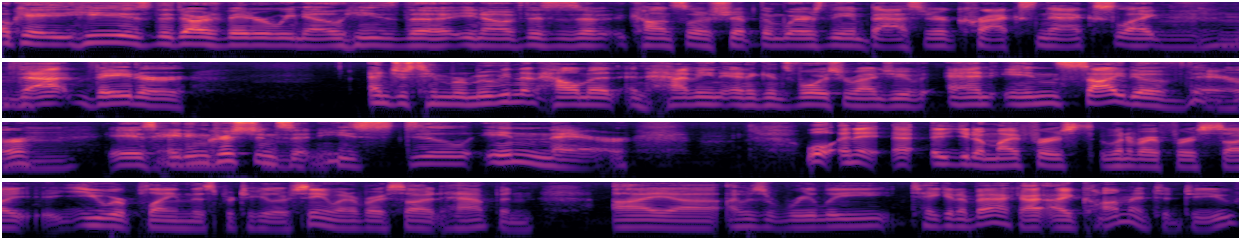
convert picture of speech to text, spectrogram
okay, he is the Darth Vader we know. He's the you know if this is a consular ship, then where's the ambassador? Cracks necks like that Vader, and just him removing that helmet and having Anakin's voice remind you of. And inside of there is Hayden Christensen. He's still in there. Well, and it, uh, you know, my first, whenever I first saw you were playing this particular scene, whenever I saw it happen, I uh, I was really taken aback. I, I commented to you,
